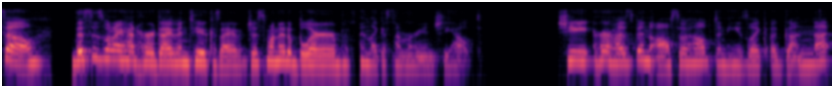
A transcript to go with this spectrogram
So this is what I had her dive into because I just wanted a blurb and like a summary, and she helped. She, her husband also helped, and he's like a gun nut.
